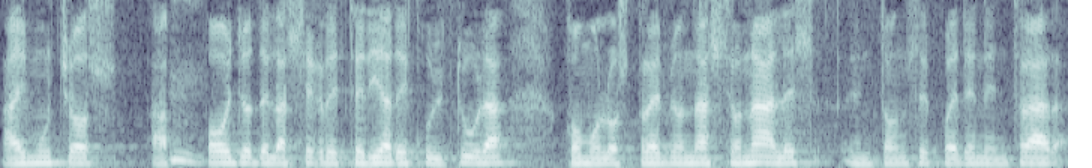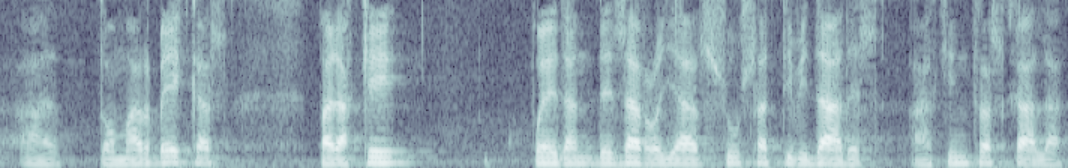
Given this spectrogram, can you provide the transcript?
hay muchos apoyos de la Secretaría de Cultura, como los premios nacionales, entonces pueden entrar a tomar becas para que puedan desarrollar sus actividades aquí en Tlaxcala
